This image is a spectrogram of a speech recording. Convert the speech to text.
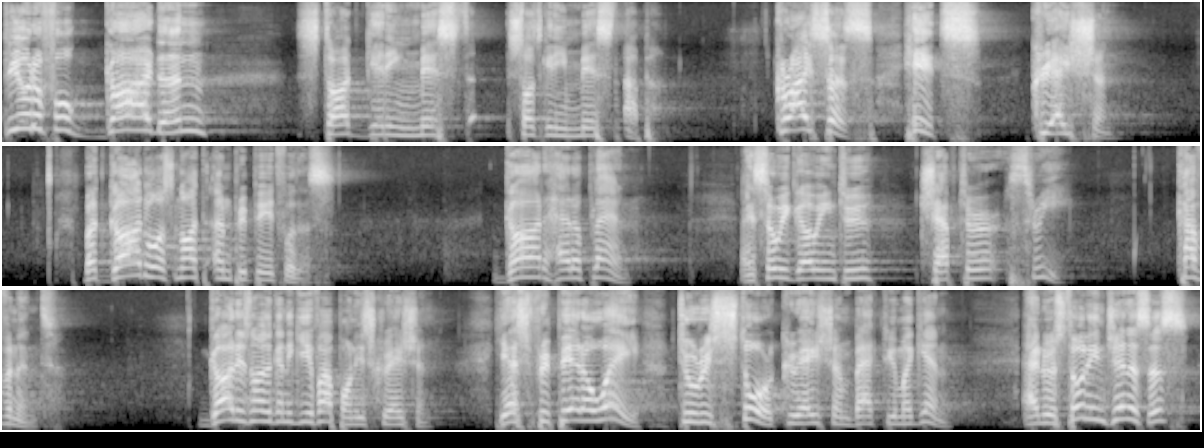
beautiful garden start getting messed, starts getting messed up. Crisis hits creation. But God was not unprepared for this. God had a plan. And so we go into chapter 3 covenant. God is not going to give up on his creation. He has prepared a way to restore creation back to him again. And we're still in Genesis.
